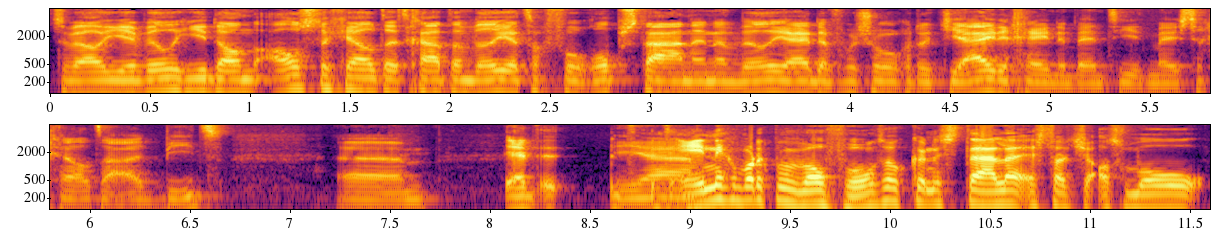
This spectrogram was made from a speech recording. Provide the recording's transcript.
Terwijl je wil hier dan, als er geld uitgaat, dan wil jij toch voorop staan. En dan wil jij ervoor zorgen dat jij degene bent die het meeste geld uitbiedt. Ehm, ja, het, het- Ja. het enige wat ik me wel voor zou kunnen stellen is dat je als mol,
